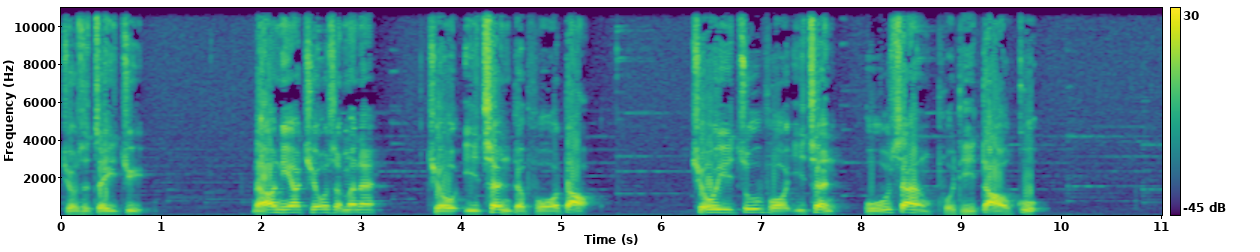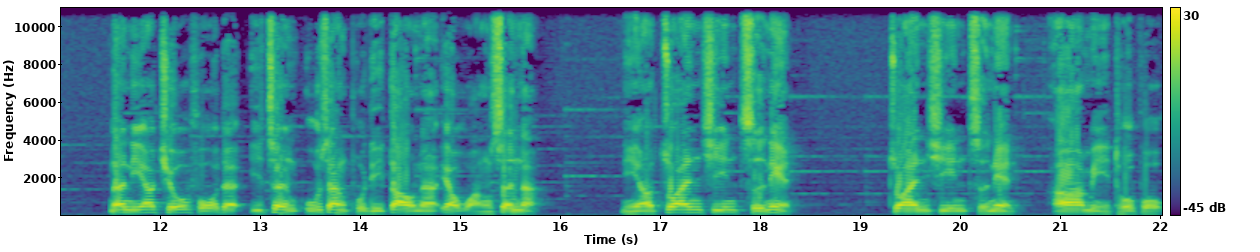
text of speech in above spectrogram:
就是这一句。然后你要求什么呢？求一乘的佛道，求于诸佛一乘无上菩提道故。那你要求佛的一乘无上菩提道呢？要往生了？你要专心持念，专心持念阿弥陀佛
